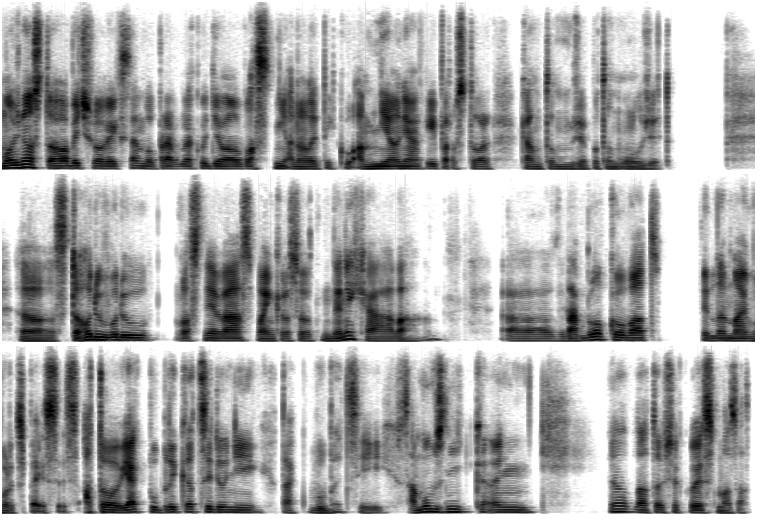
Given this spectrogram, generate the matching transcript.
Možnost toho, aby člověk sem opravdu jako dělal vlastní analytiku a měl nějaký prostor, kam to může potom uložit. Eh, z toho důvodu vlastně vás Microsoft nenechává eh, zablokovat tyhle My Workspaces. A to jak publikaci do nich, tak vůbec jejich samovznikání. No, na to všechno je smazat.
